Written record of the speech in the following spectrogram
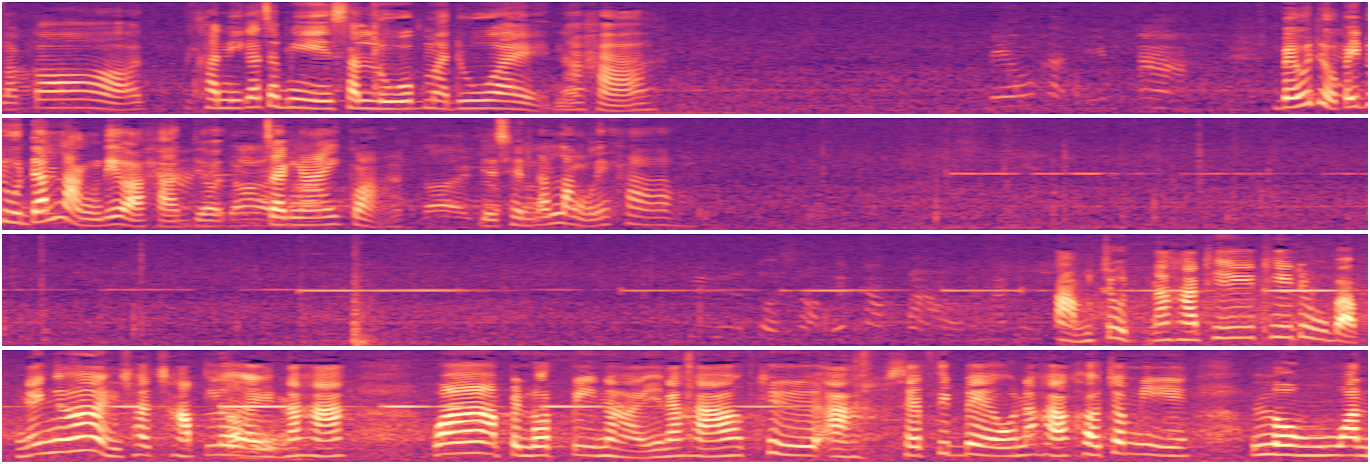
แล้วก็คันนี้ก็จะมีสลูปมาด้วยนะคะ เบลค่ะจิ๊บอะ เบลเดี๋ยวไปดูด้านหลังดีกว่าค่ะ เดี๋ยวได้จะง่ายกว่าได้ครับเดี๋ยวเชิญด้านหลังเลยค่ะตรวจสอบด้วยตาเปล่านะคะสามจุดนะคะที่ที่ดูแบบง่ายๆ ชัดๆ เลยนะคะ ว่าเป็นรถปีไหนนะคะ คืออะเซฟตี้เบลนะคะเขาจะมีลงวัน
